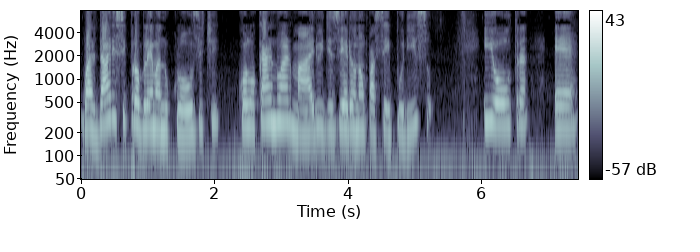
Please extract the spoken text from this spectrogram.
guardar esse problema no closet, colocar no armário e dizer eu não passei por isso. E outra é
